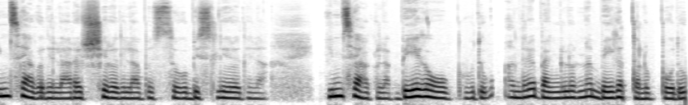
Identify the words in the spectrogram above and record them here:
ಹಿಂಸೆ ಆಗೋದಿಲ್ಲ. ರಶ್ ಇರೋದಿಲ್ಲ, ಬಸ್ಸು ಬಿಸಿಲಿರೋದಿಲ್ಲ ಹಿಂಸೆ ಆಗೋಲ್ಲ. ಬೇಗ ಹೋಗ್ಬೋದು. ಅಂದರೆ ಬೆಂಗಳೂರನ್ನ ಬೇಗ ತಲುಪ್ಬೋದು.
